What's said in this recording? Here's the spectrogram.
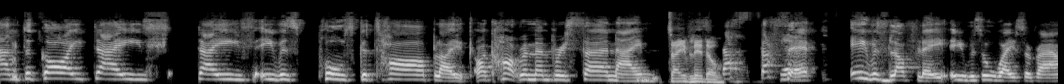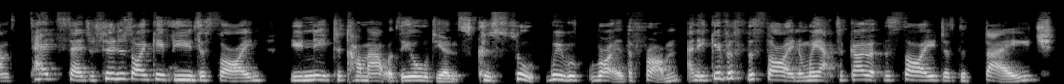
And the guy, Dave, Dave, he was Paul's guitar bloke. I can't remember his surname. Dave Liddell. That's, that's it. He was lovely. He was always around. Ted said, as soon as I give you the sign, you need to come out of the audience because so we were right at the front and he gave us the sign and we had to go at the side of the stage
